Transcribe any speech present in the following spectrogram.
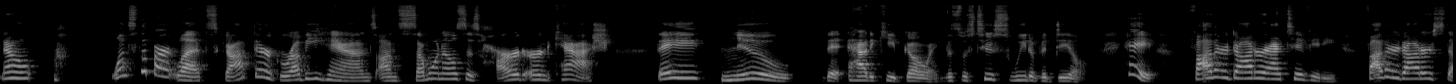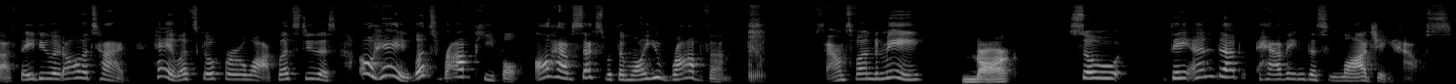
Now, once the Bartletts got their grubby hands on someone else's hard earned cash, they knew that how to keep going. This was too sweet of a deal. Hey, father daughter activity, father daughter stuff. They do it all the time. Hey, let's go for a walk. Let's do this. Oh, hey, let's rob people. I'll have sex with them while you rob them. Sounds fun to me. Not. So they end up having this lodging house.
